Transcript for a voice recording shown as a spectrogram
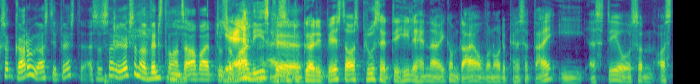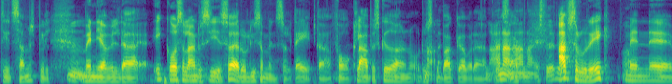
så gør du jo også dit bedste. Altså, så er det jo ikke sådan noget venstrehåndsarbejde, du så bare lige skal... altså du gør dit bedste også, plus at det hele handler ikke om dig, og hvornår det passer dig i. Altså det er jo sådan også dit samspil. Mm. Men jeg vil da ikke gå så langt, du siger, så er du ligesom en soldat, der får klar beskeder, og du skal bare gøre, hvad der er Nej, nej, nej, nej, slet ikke. Absolut ikke, men øh,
